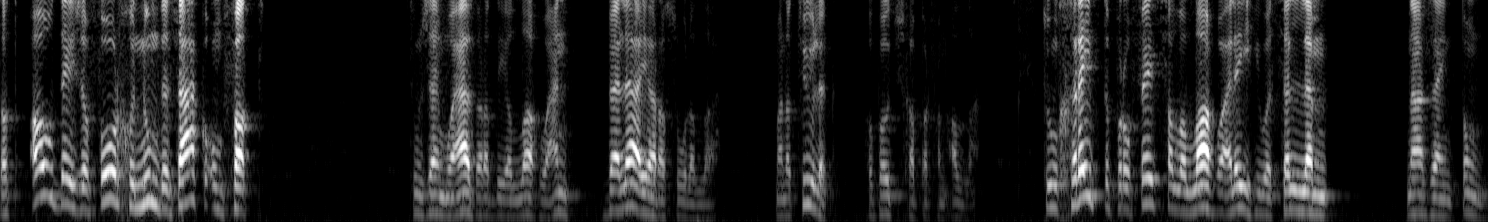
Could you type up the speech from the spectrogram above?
dat al deze voorgenoemde zaken omvat. Toen zei Mu'ad radiyallahu an, Bala ya Rasulallah. Maar natuurlijk, o boodschapper van Allah. Toen greep de profeet sallallahu alayhi wasallam naar zijn tong.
